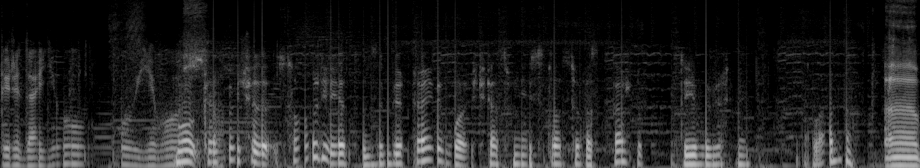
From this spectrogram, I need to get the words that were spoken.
передаю его... Ну, с- короче, сори, это, забирай его, сейчас мне ситуацию расскажут, ты его верни. Ладно? Э,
